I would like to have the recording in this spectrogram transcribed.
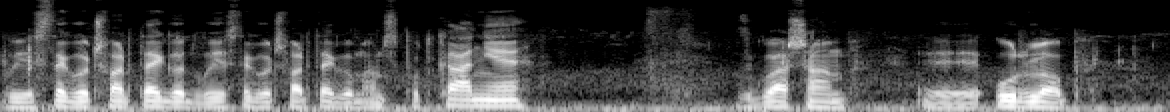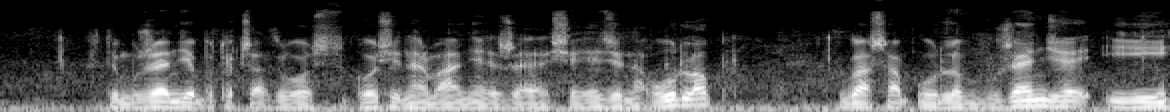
24, 24 mam spotkanie. Zgłaszam y, urlop w tym urzędzie, bo to trzeba zgłos- zgłosić normalnie, że się jedzie na urlop. Zgłaszam urlop w urzędzie i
